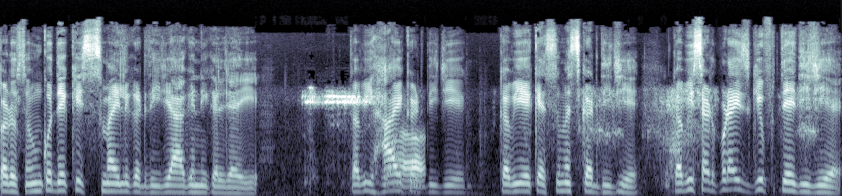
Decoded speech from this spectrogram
पड़ोसन उनको देख के स्माइल कर दीजिए आगे निकल जाइए। कभी हाय हाँ। कर दीजिए कभी एक एसएमएस कर दीजिए कभी सरप्राइज़ गिफ्ट दे दीजिए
